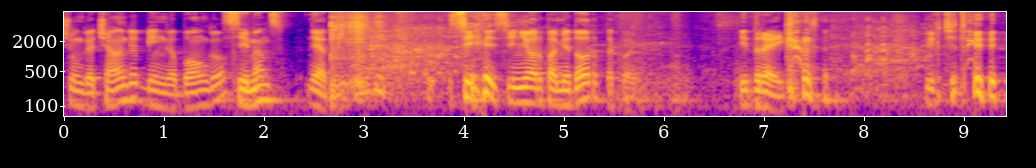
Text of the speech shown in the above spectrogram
Чунга-Чанга, Бинго-Бонго. Сименс. Нет. Сеньор Помидор такой. И Дрейк. Их четыре.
